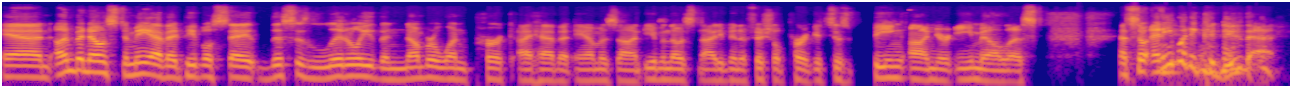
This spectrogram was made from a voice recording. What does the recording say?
And unbeknownst to me, I've had people say, This is literally the number one perk I have at Amazon, even though it's not even an official perk. It's just being on your email list. And so anybody could do that.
